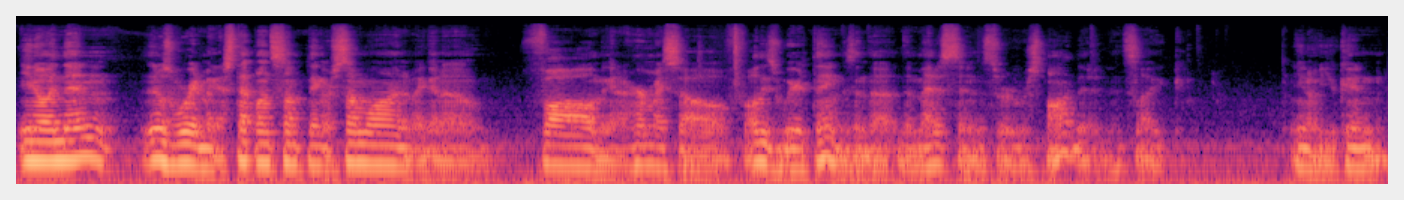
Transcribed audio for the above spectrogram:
You know, and then I was worried, am I gonna step on something or someone? Am I gonna fall? Am I gonna hurt myself? All these weird things. And the, the medicine sort of responded. It's like, you know, you can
